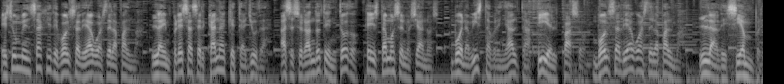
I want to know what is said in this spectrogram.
Es un mensaje de Bolsa de Aguas de La Palma, la empresa cercana que te ayuda, asesorándote en todo. Estamos en Los Llanos, Buenavista, Breña Alta y El Paso. Bolsa de Aguas de La Palma, la de siempre.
